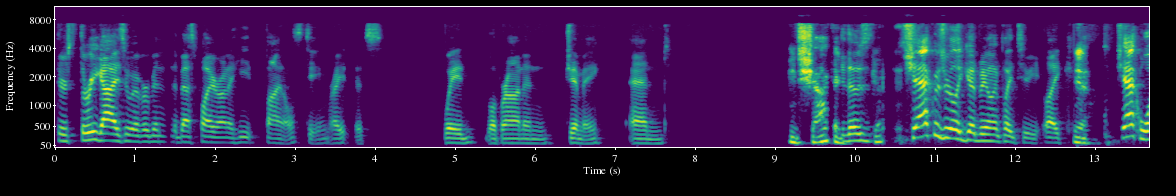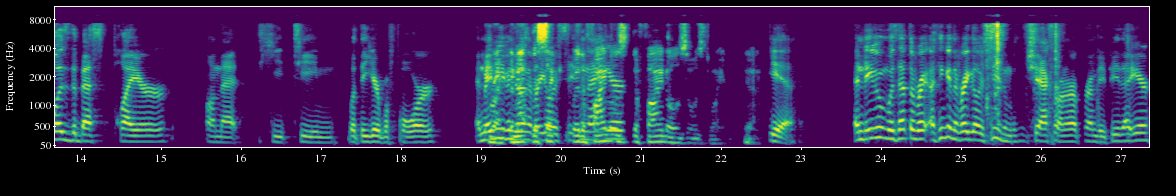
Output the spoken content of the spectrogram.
there's three guys who have ever been the best player on a Heat finals team, right? It's Wade, LeBron, and Jimmy. And I mean, Shaq. I, those Shaq was really good, but he only played two. Like, Yeah. Shaq was the best player on that Heat team. What the year before, and maybe right, even during that- the regular sec- season the that finals, year. the finals was Dwyane. Yeah. Yeah. And even was that the re- I think in the regular season wasn't Shaq runner up for MVP that year?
